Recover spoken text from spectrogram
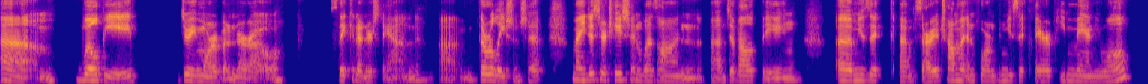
um, will be doing more of a neuro so they could understand um, the relationship. My dissertation was on um, developing a music, I'm sorry, a trauma informed music therapy manual,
